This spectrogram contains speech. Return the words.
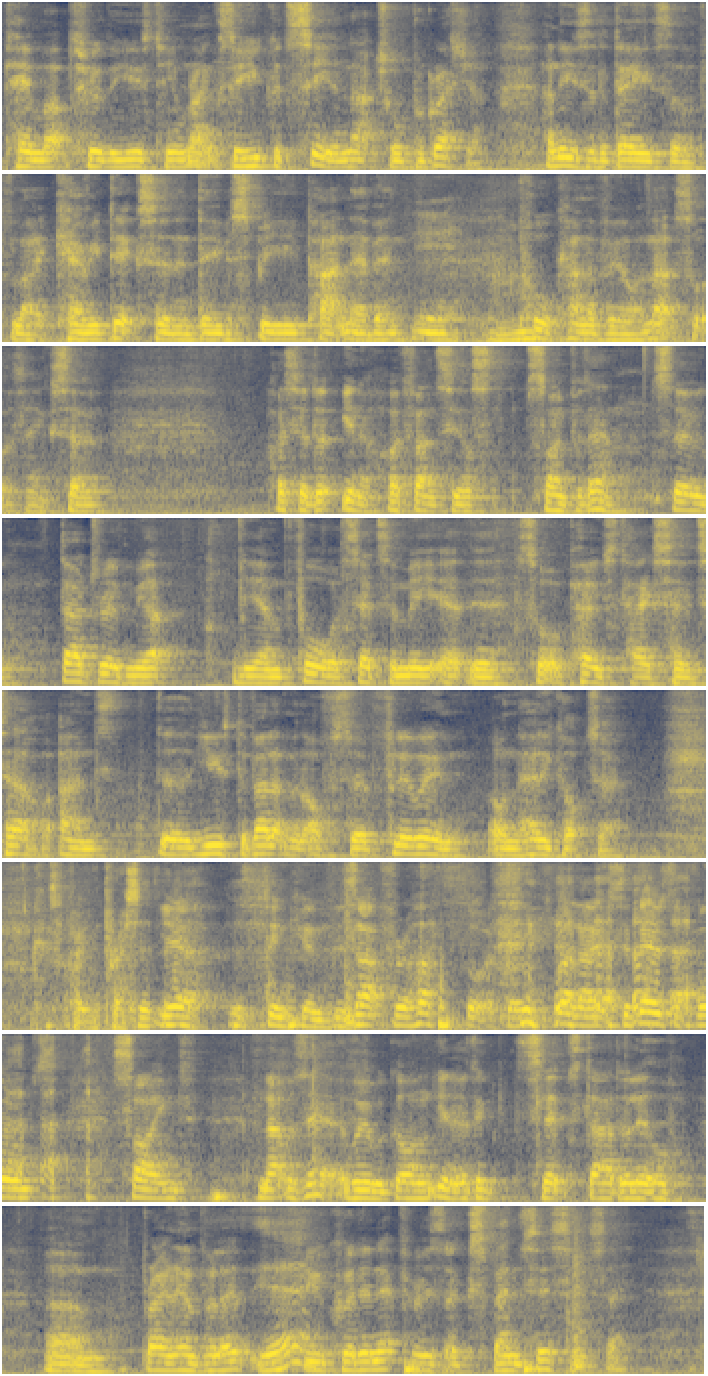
came up through the youth team ranks, so you could see a natural progression. And these are the days of like Kerry Dixon and David Speedie, Pat Nevin. yeah. Mm-hmm. Paul Canoville and that sort of thing. So I said, you know, I fancy I'll sign for them. So Dad drove me up the M4, said to me at the sort of post house hotel, and the youth development officer flew in on the helicopter. It's quite impressive. Yeah, I was thinking, is that for us? Sort of thing. Well, I said, there's the forms signed, and that was it. We were gone. You know, they slipped Dad a little um, brown envelope, Yeah. a few quid in it for his expenses, and so.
